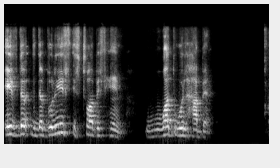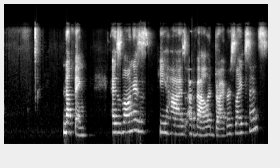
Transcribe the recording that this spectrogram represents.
If the, the police stops him, what will happen? Nothing. As long as he has a valid driver's license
